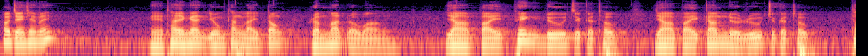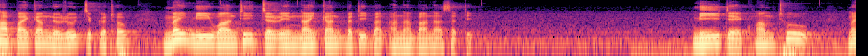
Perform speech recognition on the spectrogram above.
เข้าใจใช่ไหม ถ้าอย่างนั้นโยมทั้งหลายต้องระมัดระวัง อย่าไปเพ่งดูจุกระทบอย่าไปกำหนดรู้จุกระทบถ้าไปกำหนดรู้จุกระทบไม่มีวันที่จะเรียนในการปฏิบัติอนาบานาสติ มีแต่ความทุกข์ไม่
